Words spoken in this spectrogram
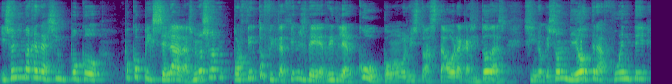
Y son imágenes así un poco poco pixeladas. No son, por cierto, filtraciones de Riddler Q, como hemos visto hasta ahora casi todas, sino que son de otra fuente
